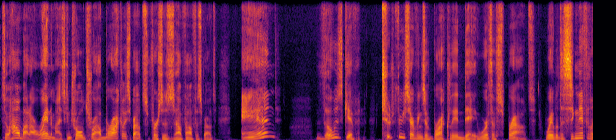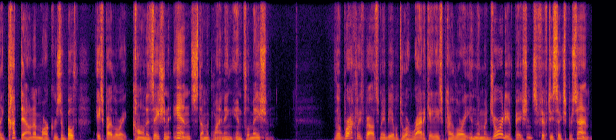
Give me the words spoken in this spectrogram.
So how about a randomized controlled trial, broccoli sprouts versus alfalfa sprouts, and those given two to three servings of broccoli a day worth of sprouts were able to significantly cut down on markers of both H. pylori colonization and stomach lining inflammation. Though broccoli sprouts may be able to eradicate H. pylori in the majority of patients, 56%,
